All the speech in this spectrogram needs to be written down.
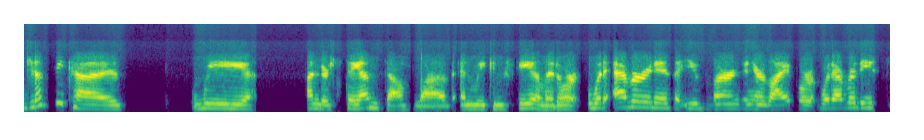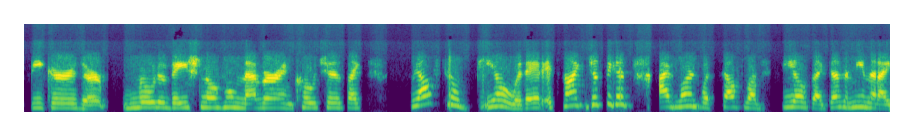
just because we understand self love and we can feel it, or whatever it is that you've learned in your life, or whatever these speakers or motivational whomever and coaches like. We all still deal with it. It's not just because I've learned what self love feels like doesn't mean that I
